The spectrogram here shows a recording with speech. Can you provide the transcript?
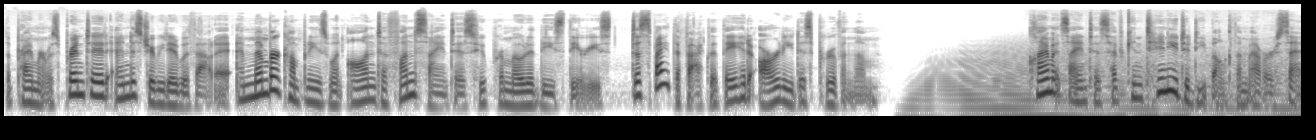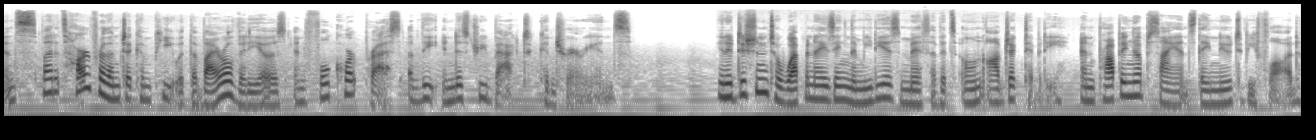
The primer was printed and distributed without it, and member companies went on to fund scientists who promoted these theories, despite the fact that they had already disproven them. Climate scientists have continued to debunk them ever since, but it's hard for them to compete with the viral videos and full court press of the industry backed contrarians. In addition to weaponizing the media's myth of its own objectivity and propping up science they knew to be flawed,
